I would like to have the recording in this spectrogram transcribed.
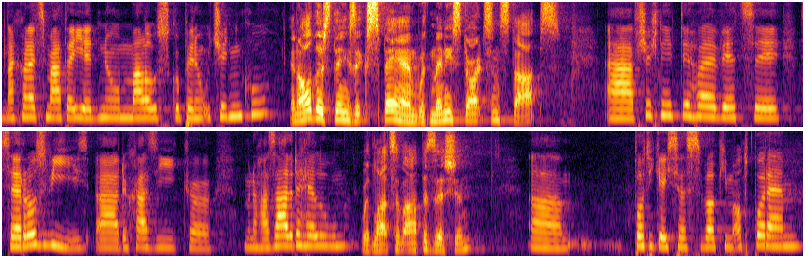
Nakonec máte jednu malou skupinu učedníků. And all those things expand with many starts and stops. A všechny tyhle věci se rozvíjí a dochází k mnoha zádrhelům, with lots of opposition, a potýkají se s velkým odporem,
